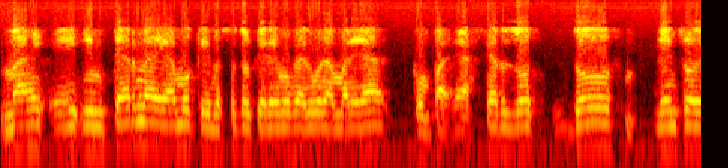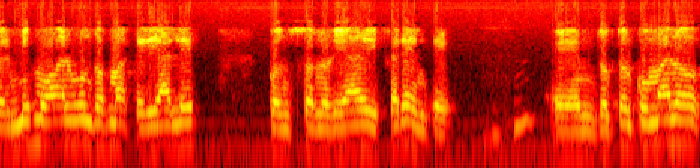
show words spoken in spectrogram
más eh, interna, digamos, que nosotros queremos de alguna manera hacer dos, dos, dentro del mismo álbum, dos materiales con sonoridades diferentes Doctor Cumano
